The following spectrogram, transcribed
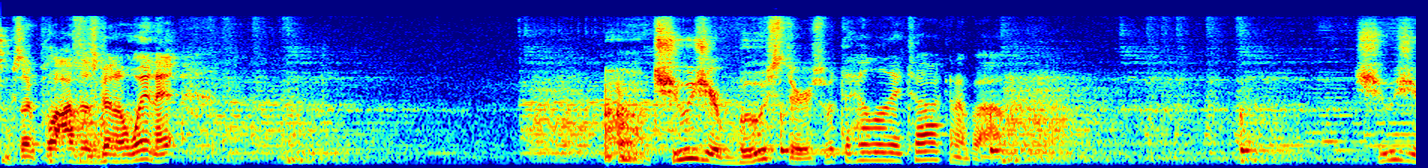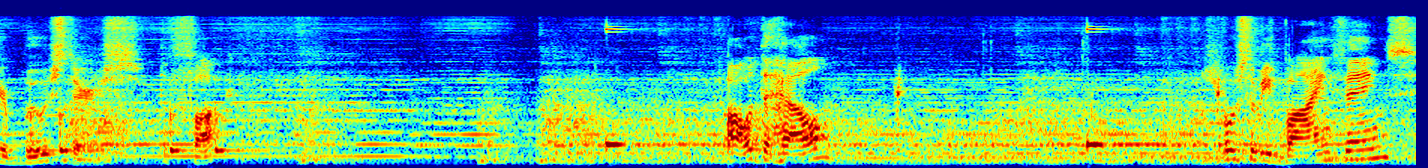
Looks like Plaza's gonna win it. Choose your boosters. What the hell are they talking about? Choose your boosters. What the fuck? Oh, what the hell? Supposed to be buying things?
